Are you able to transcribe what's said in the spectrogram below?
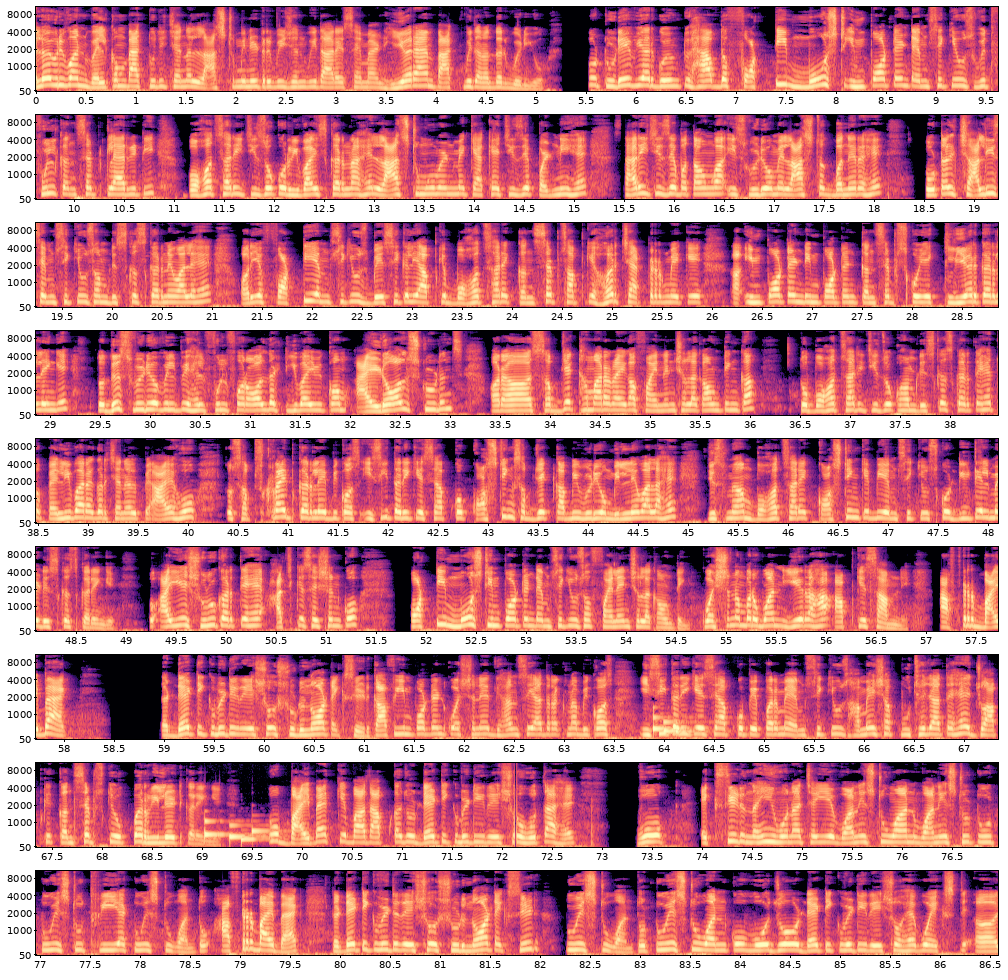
Hello every one welcome back to the channel last minute revision with R S M and here I am back with another video so today we are going to have the 40 most important MCQs with full concept clarity बहुत सारी चीज़ों को revise करना है। Last moment में क्या क्या चीज़ें पढ़नी है। सारी चीज़ें बताऊँगा इस वीडियो में लास्ट तक बने रहे। टोटल 40 एम हम डिस्कस करने वाले हैं और ये 40 एम बेसिकली आपके बहुत सारे कंसेप्ट आपके हर चैप्टर में के इंपॉर्टेंट इंपॉर्टेंट कंसेप्ट को ये क्लियर कर लेंगे। तो this video will be helpful for all the T Y com idol students और सब्जेक्ट uh, हमारा रहेगा फाइनेंशियल अकाउंटिंग का। तो बहुत सारी चीज़ों को हम डिस्कस करते हैं। तो पहली बार अगर चैनल पे आए हो तो सब्सक्राइब कर ले बिकॉज़ इसी तरीके से आपको कॉस्टिंग सब्जेक्ट का भी वीडियो मिलने वाला है, जिसमें हम बहुत सारे कॉस्टिंग के भी एमसीक्यूज को डिटेल में डिस्कस करेंगे। तो आइए शुरू करते हैं आज के सेशन को। 40 most important MCQs of financial accounting. Question number one ये रहा आपके सामने। After buyback debt equity ratio should not exceed काफ़ी इंपॉर्टेंट क्वेश्चन है, ध्यान से याद रखना बिकॉज़ इसी तरीके से आपको पेपर में एमसीक्यूज हमेशा पूछे जाते हैं, जो आपके कंसेप्ट के ऊपर रिलेट करेंगे। तो बायबैक के बाद आपका जो डेट इक्विटी रेशियो होता है, वो एक्सीड नहीं होना चाहिए। One is to one one is to two two is to three या टू इज़ टू वन तो after buy back the debt equity ratio should not exceed two is to one. तो two is to one को वो जो debt equity ratio है वो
